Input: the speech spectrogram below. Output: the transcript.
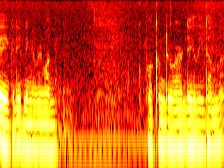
Okay, good evening everyone. Welcome to our daily Dhamma.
